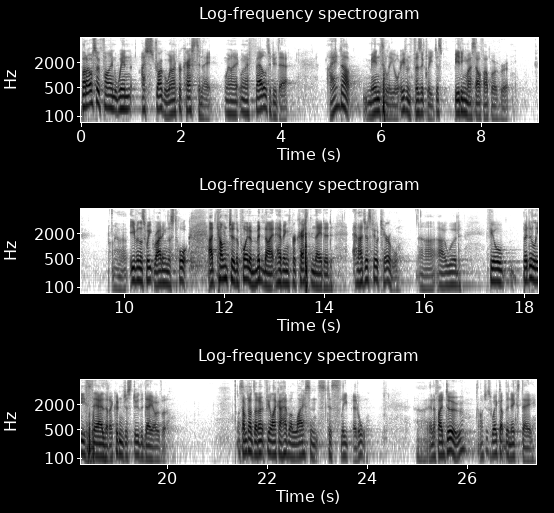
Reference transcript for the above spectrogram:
But I also find when I struggle, when I procrastinate, when I, when I fail to do that, I end up mentally or even physically just beating myself up over it. Uh, even this week, writing this talk, I'd come to the point of midnight having procrastinated, and I just feel terrible. Uh, I would feel bitterly sad that I couldn't just do the day over. Sometimes I don't feel like I have a license to sleep at all. Uh, and if I do, I'll just wake up the next day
